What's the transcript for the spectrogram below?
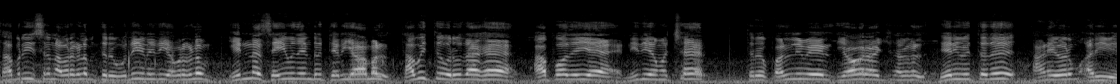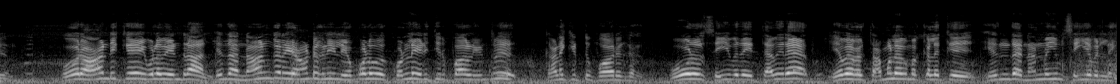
சபரீசன் அவர்களும் திரு உதயநிதி அவர்களும் என்ன செய்வது என்று தெரியாமல் தவித்து வருவதாக அப்போதைய நிதியமைச்சர் திரு பழனிவேல் தியாகராஜன் அவர்கள் தெரிவித்தது அனைவரும் அறிவீர்கள். ஒரு ஆண்டுக்கே இவ்வளவு என்றால் இந்த நான்கரை ஆண்டுகளில் எவ்வளவு கொள்ளையடித்திருப்பார்கள் என்று கணக்கிட்டு பாருங்கள். ஊழல் செய்வதை தவிர இவர்கள் தமிழக மக்களுக்கு எந்த நன்மையும் செய்யவில்லை.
